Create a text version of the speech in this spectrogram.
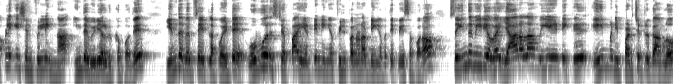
அப்ளிகேஷன் ஃபில்லிங் தான் இந்த வீடியோவில் இருக்க போது எந்த வெப்சைட்டில் போயிட்டு ஒவ்வொரு ஸ்டெப்பாக எப்படி நீங்கள் ஃபில் பண்ணணும் அப்படிங்கிற பற்றி பேச போகிறோம் ஸோ இந்த வீடியோவை யாரெல்லாம் விஐடிக்கு எய்ம் பண்ணி படிச்சுட்டு இருக்காங்களோ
